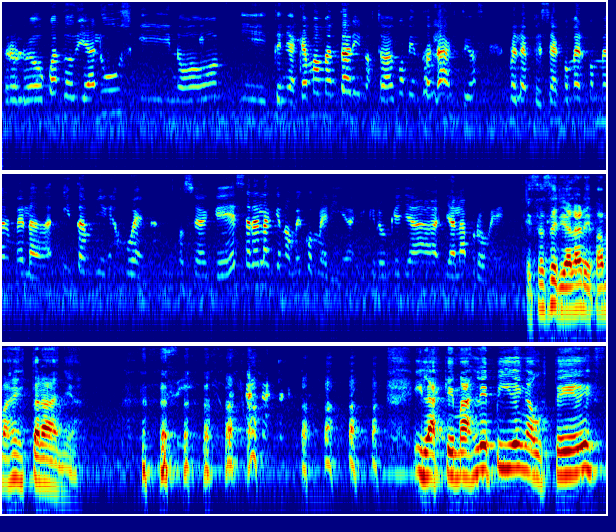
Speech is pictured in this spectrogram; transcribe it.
Pero luego cuando di a luz y no y tenía que amamantar y no estaba comiendo lácteos, me la empecé a comer con mermelada y también es buena. O sea que esa era la que no me comería y creo que ya, ya la probé. Esa sería la arepa más extraña. Sí. y las que más le piden a ustedes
